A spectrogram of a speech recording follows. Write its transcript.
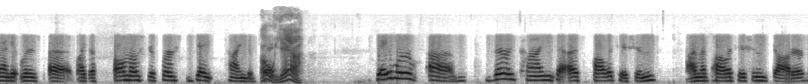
and it was uh, like a almost a first date kind of thing. Oh, yeah. They were um, very kind to us politicians. I'm a politician's daughter.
